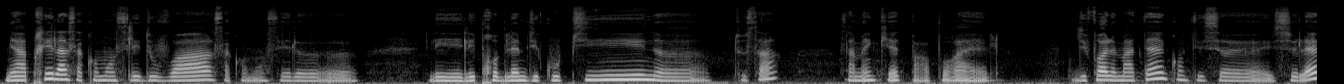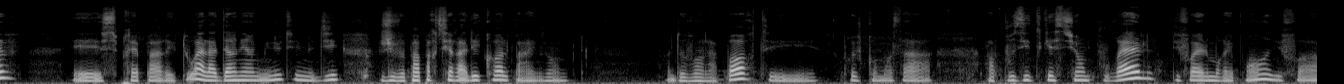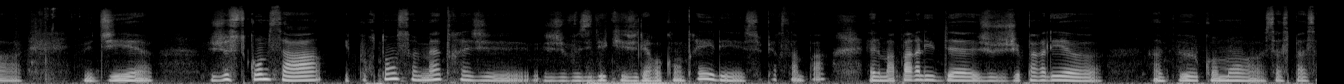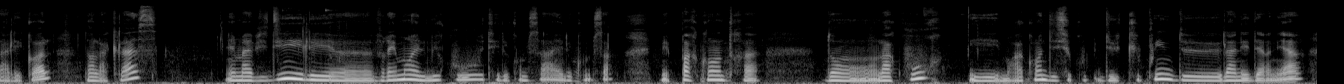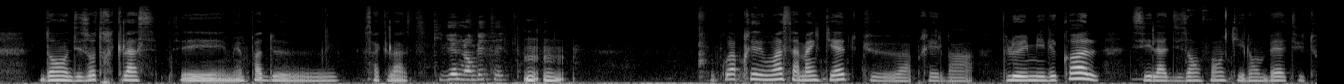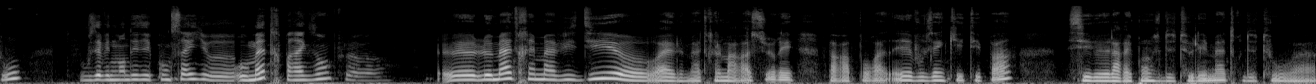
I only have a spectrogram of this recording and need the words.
Mais après, là, ça commence les devoirs, ça commençait le, les, les problèmes des copines, euh, tout ça. Ça m'inquiète par rapport à elle. Des fois, le matin, quand il se, lève et se prépare et tout, à la dernière minute, il me dit Je veux pas partir à l'école, par exemple. Devant la porte. Après, je commence à, poser des questions pour elle. Des fois, elle me répond. Des fois, elle me dit Juste comme ça. Et pourtant, ce maître, je, vous ai dit que je l'ai rencontré, il est super sympa. Elle m'a parlé de. J'ai parlé euh, un peu comment ça se passe à l'école, dans la classe. Elle m'avait dit, il est euh, vraiment, elle m'écoute, il est comme ça, il est comme ça. Mais par contre, euh, dans la cour, il me raconte des, des copines de l'année dernière dans des autres classes. C'est même pas de sa classe. Qui viennent l'embêter. Mm, mm. Du coup, après, moi, ça m'inquiète que après, elle va plus aimer l'école s'il a des enfants qui l'embêtent et tout. Vous avez demandé des conseils euh, au maître, par exemple euh Euh, le maître, elle m'avait dit, euh, ouais, le maître, elle m'a rassuré par rapport à, et vous inquiétez pas, c'est la réponse de tous les maîtres, de tout. euh.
